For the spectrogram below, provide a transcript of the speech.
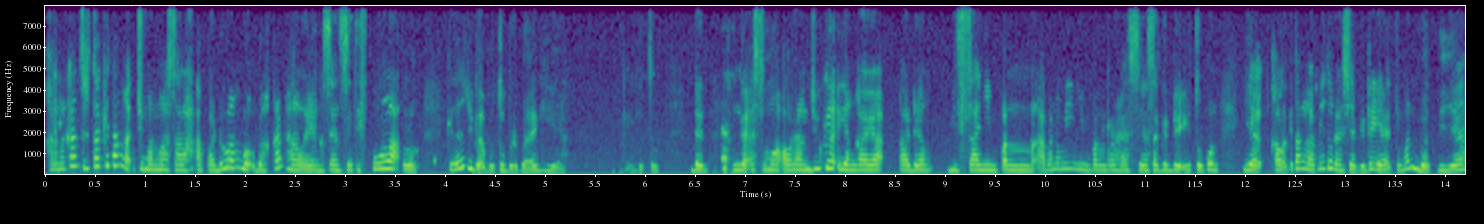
karena kan cerita kita nggak cuma masalah apa doang, Bo. bahkan hal yang sensitif pula loh. Kita juga butuh berbagi ya, kayak gitu dan nggak semua orang juga yang kayak kadang bisa nyimpen apa namanya nyimpen rahasia segede itu pun. Ya kalau kita nggak itu rahasia gede ya cuman buat dia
